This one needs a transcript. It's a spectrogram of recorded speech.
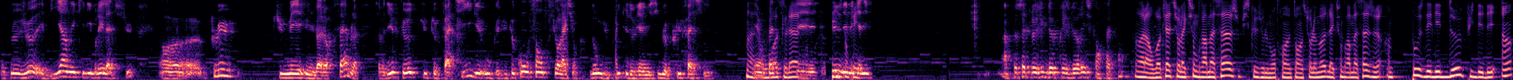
Donc le jeu est bien équilibré là-dessus. Euh, plus tu mets une valeur faible, ça veut dire que tu te fatigues ou que tu te concentres sur l'action. Donc du coup, tu deviens une cible plus facile. Et en fait, c'est une des mécaniques un peu cette logique de prise de risque en fait. Hein. Voilà, on voit que là sur l'action de ramassage, puisque je le montre en même temps sur le mode, l'action de ramassage impose des D2 puis des D1, donc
